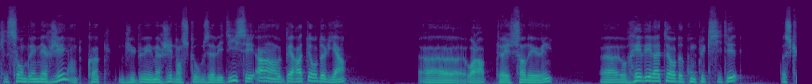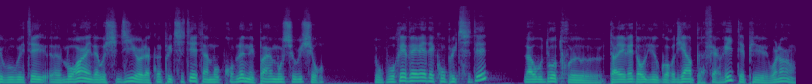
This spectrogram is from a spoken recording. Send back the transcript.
qui semble émerger, en tout cas j'ai vu émerger dans ce que vous avez dit, c'est un opérateur de lien. Euh, voilà, c'en est une. Euh, révélateur de complexité, parce que vous mettez, Morin, il a aussi dit la complexité est un mot problème et pas un mot solution. Donc vous révélez des complexités, là où d'autres euh, dans le gordien pour faire vite, et puis voilà,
